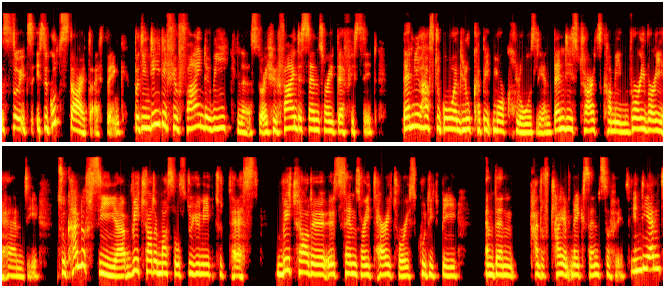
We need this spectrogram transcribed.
So it's, it's a good start, I think. But indeed, if you find a weakness or if you find a sensory deficit, then you have to go and look a bit more closely. And then these charts come in very, very handy to kind of see uh, which other muscles do you need to test? Which other sensory territories could it be? And then kind of try and make sense of it. In the end,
